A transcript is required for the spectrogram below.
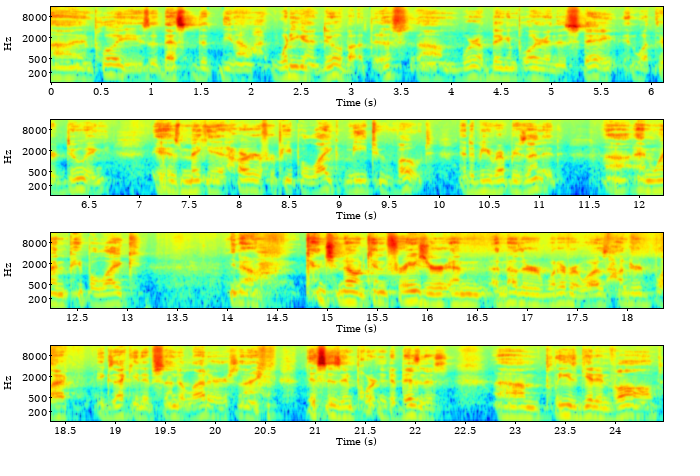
uh, employees that that's, that, you know, what are you going to do about this? Um, we're a big employer in this state, and what they're doing is making it harder for people like me to vote and to be represented. Uh, and when people like, you know, Ken Chenault and Ken Frazier and another, whatever it was, 100 black executives send a letter saying, this is important to business, um, please get involved,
